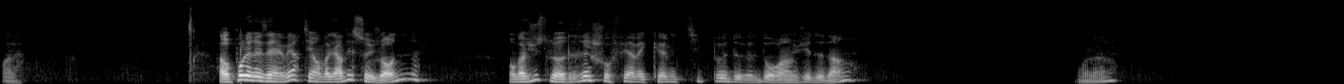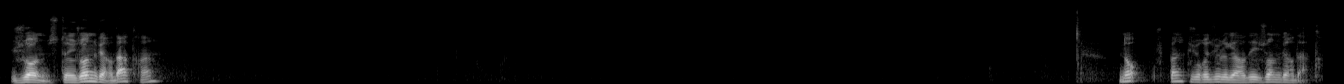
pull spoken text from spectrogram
Voilà. Alors pour les raisins verts, tiens, on va garder ce jaune. On va juste le réchauffer avec un petit peu d'oranger dedans. Voilà. Jaune, c'est un jaune verdâtre. Hein. Non, je pense que j'aurais dû le garder jaune verdâtre,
